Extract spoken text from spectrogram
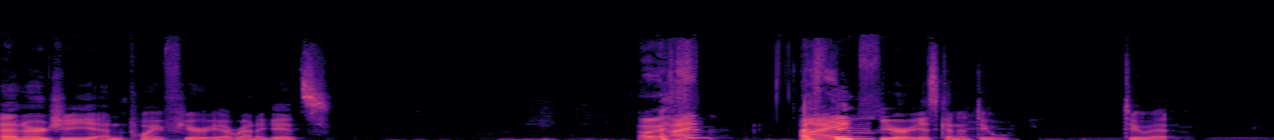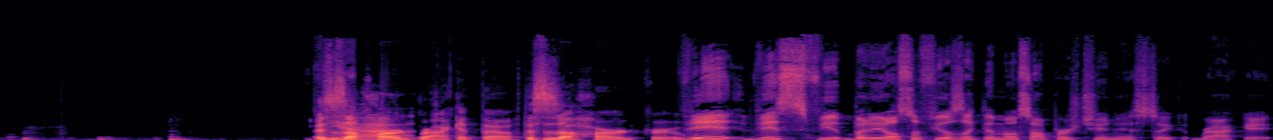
energy and point furia renegades. all right I i'm I think I'm- Fury is gonna do do it. This is a hard bracket though. This is a hard group. This, this feel, but it also feels like the most opportunistic bracket.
